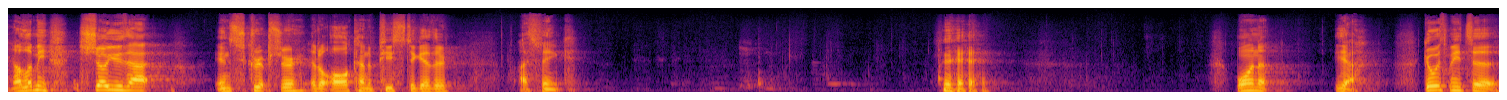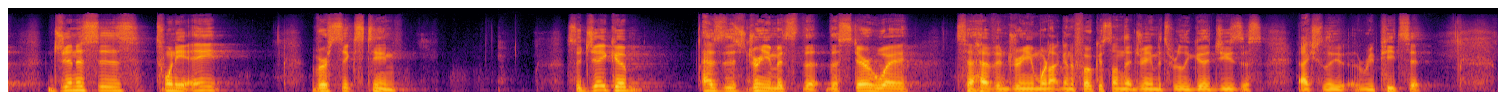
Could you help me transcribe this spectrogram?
Now, let me show you that in scripture. It'll all kind of piece together, I think. One, yeah. Go with me to Genesis 28, verse 16. So Jacob has this dream. It's the, the stairway to heaven dream. We're not going to focus on that dream. It's really good. Jesus actually repeats it.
